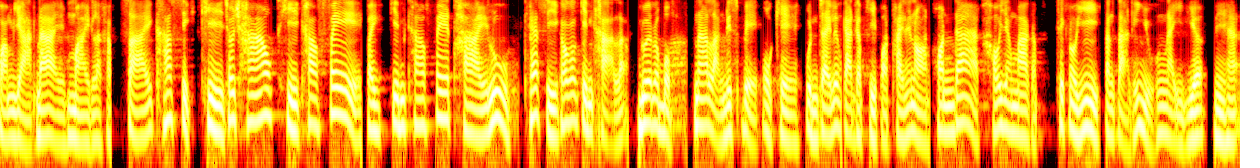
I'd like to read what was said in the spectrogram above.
ความอยากได้มาอีกแล้วครับ สายคลาสสิกขี่เช้าๆขี่คาเฟ่ไปกินคาเฟ่ถ่ายรูป แค่สีเขาก็กินขาดแล้ว ด้วยระบบหน้าหลังดิสเบรกโอเคอุ่นใจเรื่องการขับขี่ปลอดภัยแน่นอน Honda เขายังมากับเทคโนโลยีต่างๆ ที่อยู่ข้างในอีกเยอะนี่ฮะ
